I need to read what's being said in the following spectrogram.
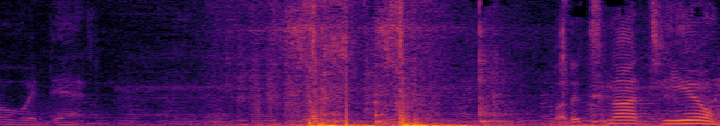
owe a debt. But it's not to you.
